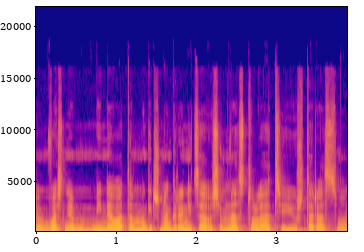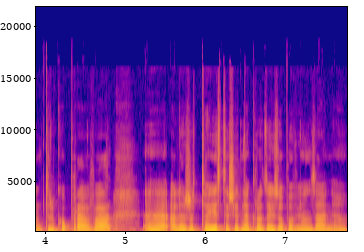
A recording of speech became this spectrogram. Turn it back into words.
właśnie minęła tam magiczna granica 18 lat i już teraz mam tylko prawa, e, ale że to jest też jednak rodzaj zobowiązania.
